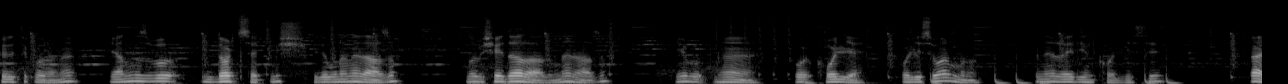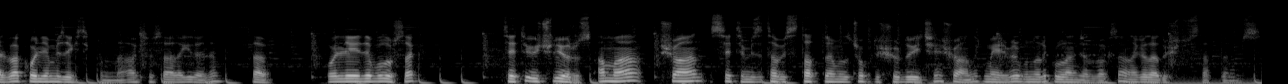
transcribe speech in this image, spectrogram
kritik oranı. Yalnız bu 4 setmiş. Bir de buna ne lazım? Buna bir şey daha lazım. Ne lazım? Niye bu? He. ko- kolye. Kolyesi var mı bunun? Bu ne? Radiant kolyesi. Galiba kolyemiz eksik bunda. Aksesuara girelim. Tabi. Kolyeyi de bulursak seti üçlüyoruz. Ama şu an setimizi tabi statlarımızı çok düşürdüğü için şu anlık mecbur bunları kullanacağız. Baksana ne kadar düştü statlarımız.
